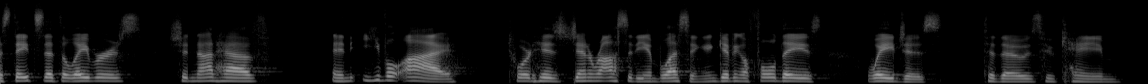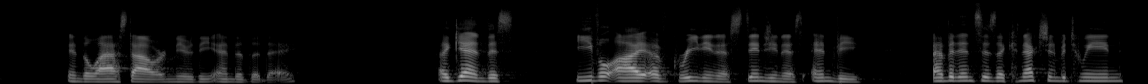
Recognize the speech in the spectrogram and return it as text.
states that the laborers should not have an evil eye toward his generosity and blessing and giving a full day's wages to those who came in the last hour near the end of the day. Again, this evil eye of greediness, stinginess, envy evidences a connection between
